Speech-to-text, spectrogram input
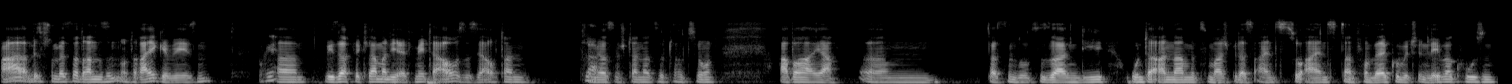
Ah, da bist du schon besser dran. Es sind nur drei gewesen. Okay. Ähm, wie gesagt, wir klammern die Elfmeter aus. Das ist ja auch dann Klar. aus einer Standardsituation. Aber ja, ähm, das sind sozusagen die Unterannahme, zum Beispiel das 1 zu 1 dann von Velkovic in Leverkusen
